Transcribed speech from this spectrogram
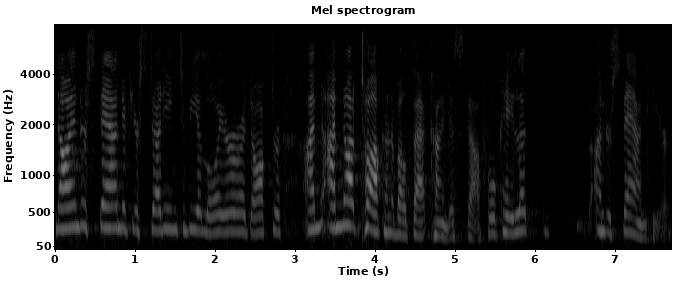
Now, I understand if you're studying to be a lawyer or a doctor, I'm, I'm not talking about that kind of stuff, okay? Let's understand here.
